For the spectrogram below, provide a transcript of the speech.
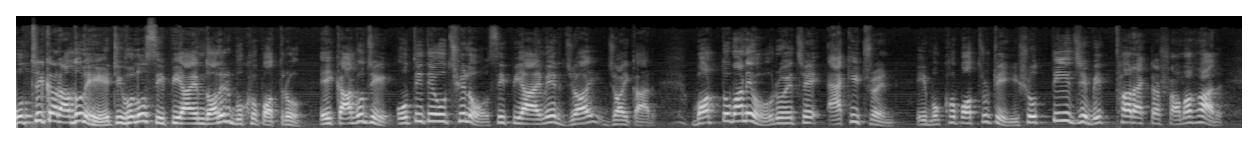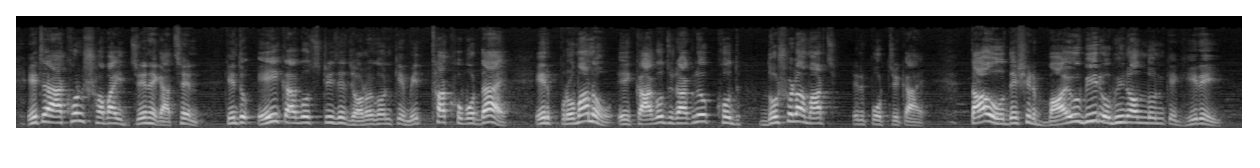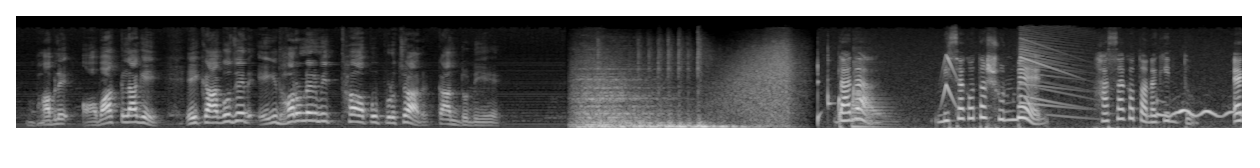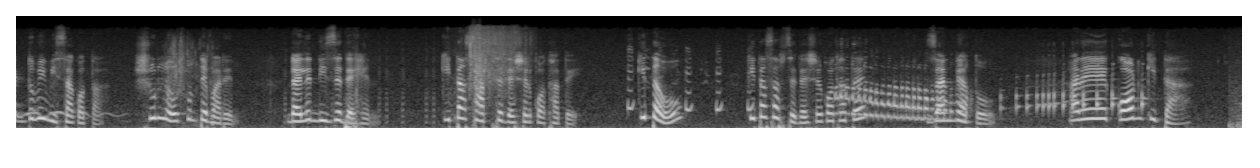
পত্রিকার আদলে এটি হলো সিপিআইএম দলের মুখপত্র। এই কাগজে অতীতেও ছিল সিপিআইএম এর জয়, জয়কার। বর্তমানেও রয়েছে একই ট্রেন্ড এই মুখপত্রটি সত্যি যে মিথ্যার একটা সমাহার, এটা এখন সবাই জেনে গেছেন। কিন্তু এই কাগজটি যে জনগণকে মিথ্যা খবর দেয়, এর প্রমাণও এই কাগজ রাখল খোদ দোসরা মার্চ এর পত্রিকায়। তাও দেশের বায়ুবীর অভিনন্দনকে ঘিরেই। ভাবলে অবাক লাগে এই কাগজের এই ধরনের মিথ্যা অপপ্রচার কাণ্ড নিয়ে। দাদা মিশা কথা শুনবেন? হাসা কথা না কিন্তু, একদমই মিশা কথা শুনলেও শুনতে পারেন ডাইলে নিজে দেখেন। কিতা সাপছে দেশের কথাতে? কিতাও কিতা সাপছে দেশের কথাতে? জানবে তো। আরে, কোন কিতা?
